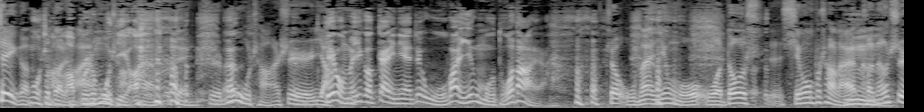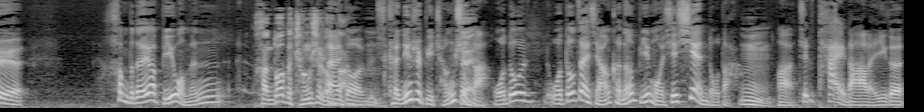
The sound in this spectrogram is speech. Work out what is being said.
这个牧场啊，不是牧地啊，对，是牧场，是养。给我们一个概念，这五万英亩多大呀？这五万英亩我都 形容不上来，可能是恨不得要比我们很多的城市都大，肯定是比城市大。我都我都在想，可能比某些县都大。嗯，啊，这个太大了，一个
